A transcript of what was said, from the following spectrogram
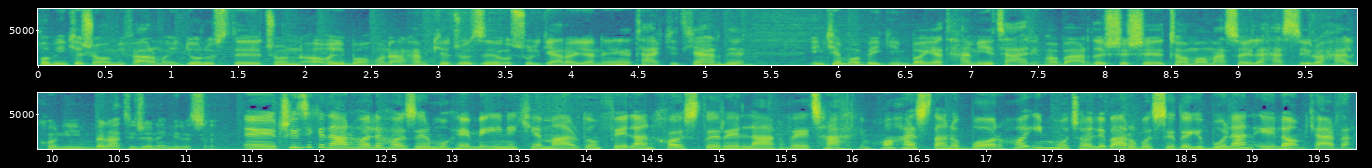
خب این که شما میفرمایید درسته چون آقای با هنر هم که جزء اصولگرایانه تاکید کرده اینکه ما بگیم باید همه تحریم ها برداشته شه تا ما مسائل هستی رو حل کنیم به نتیجه نمی‌رسه. چیزی که در حال حاضر مهمه اینه که مردم فعلا خواستار لغو تحریم ها هستن و بارها این مطالبه رو با صدای بلند اعلام کردن.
